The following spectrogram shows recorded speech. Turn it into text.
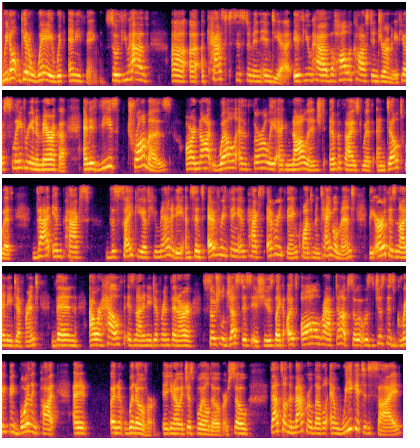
we don't get away with anything. So if you have uh, a, a caste system in India, if you have the Holocaust in Germany, if you have slavery in America, and if these traumas are not well and thoroughly acknowledged, empathized with, and dealt with, that impacts the psyche of humanity. And since everything impacts everything, quantum entanglement, the earth is not any different, than our health is not any different than our social justice issues. Like it's all wrapped up. So it was just this great big boiling pot and it and it went over. It, you know, it just boiled over. So that's on the macro level. And we get to decide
